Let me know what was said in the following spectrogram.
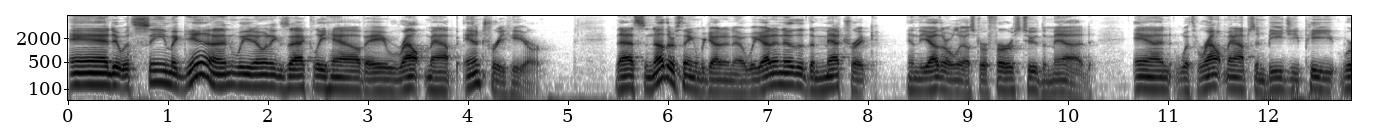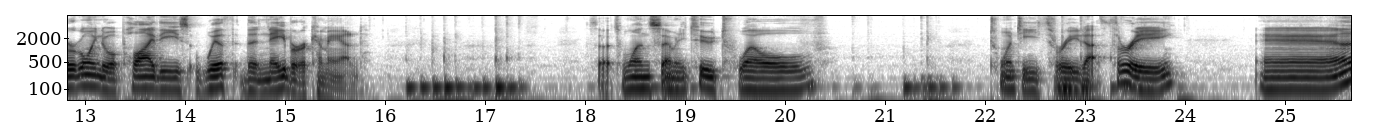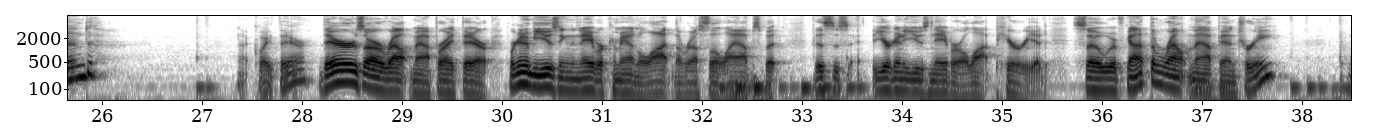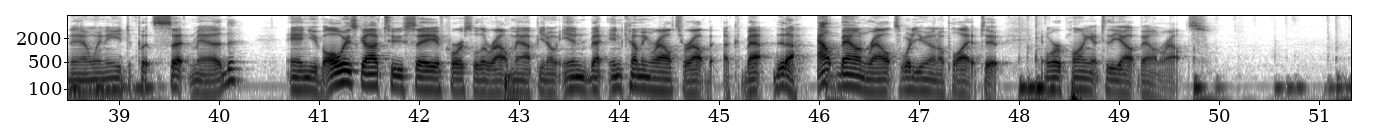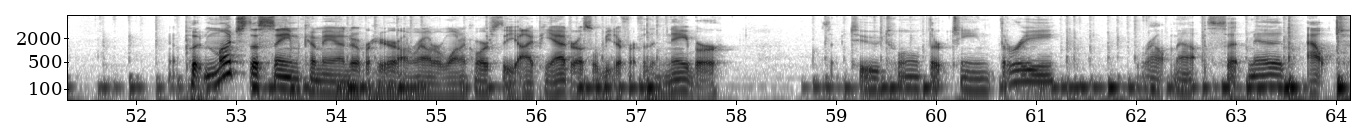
And it would seem again, we don't exactly have a route map entry here. That's another thing we got to know. We got to know that the metric in the other list refers to the med. And with route maps and BGP, we're going to apply these with the neighbor command. So it's 172.12.23.3 and not quite there. There's our route map right there. We're going to be using the neighbor command a lot in the rest of the labs, but this is you're going to use neighbor a lot, period. So we've got the route map entry. Now we need to put setmed. And you've always got to say, of course, with a route map, you know, in, incoming routes or out, outbound routes, what are you going to apply it to? And we're applying it to the outbound routes put much the same command over here on router 1. Of course, the IP address will be different for the neighbor. So 2, 12, 13, 3, route map set med out.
